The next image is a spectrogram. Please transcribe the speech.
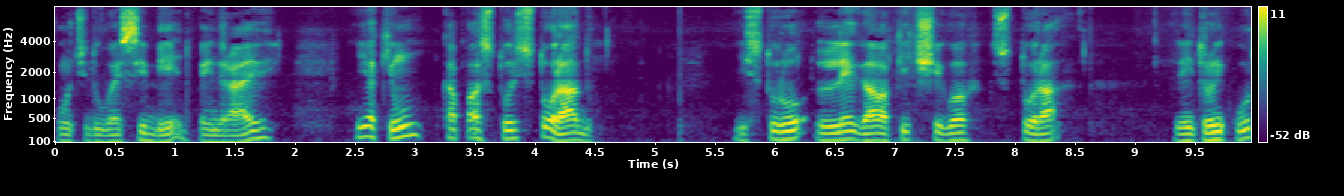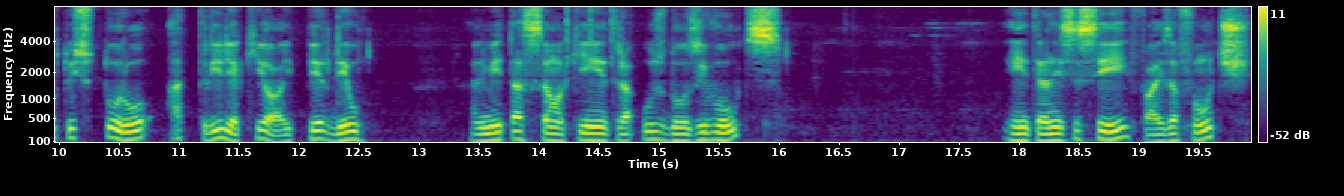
fonte do USB do pendrive e aqui um capacitor estourado. Estourou legal aqui que chegou a estourar ele entrou em curto, estourou a trilha aqui, ó, e perdeu a alimentação. Aqui entra os 12 volts, entra nesse CI, faz a fonte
